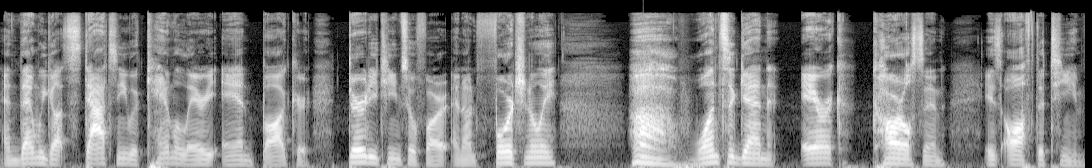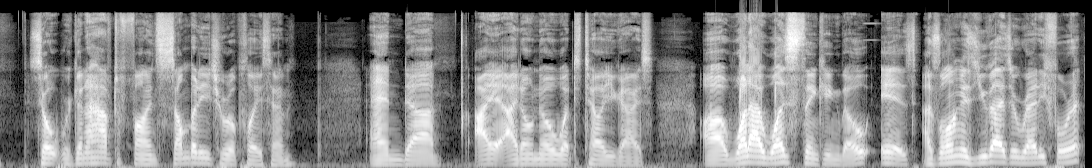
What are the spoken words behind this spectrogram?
And then we got Stastny with Cammalleri and Boedker dirty team so far, and unfortunately, once again, Erik Karlsson is off the team. So we're gonna have to find somebody to replace him, and uh, I I don't know what to tell you guys. Uh, what I was thinking though is, as long as you guys are ready for it,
